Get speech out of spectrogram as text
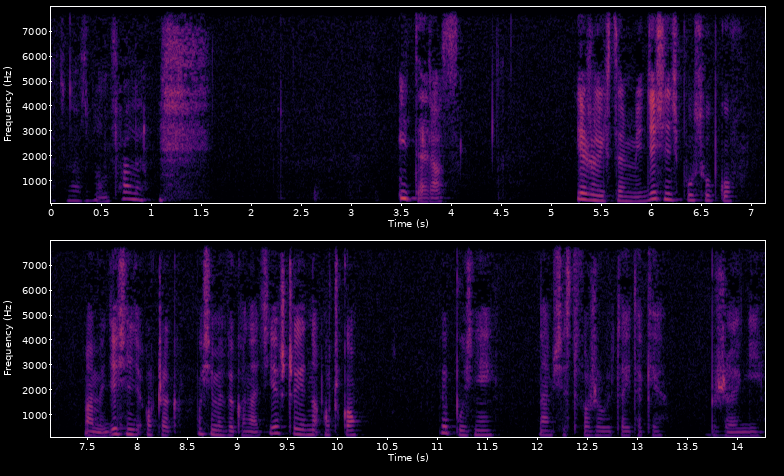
Ja to nazywam fale. I teraz, jeżeli chcemy mieć 10 półsłupków, mamy 10 oczek, musimy wykonać jeszcze jedno oczko, by później nam się stworzyły tutaj takie brzegi.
